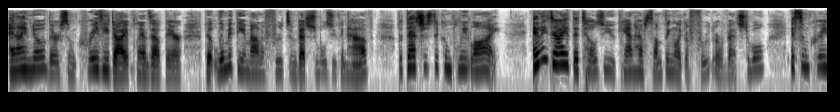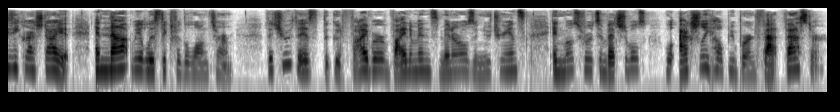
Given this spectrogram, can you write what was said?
And I know there are some crazy diet plans out there that limit the amount of fruits and vegetables you can have, but that's just a complete lie. Any diet that tells you you can't have something like a fruit or a vegetable is some crazy crash diet and not realistic for the long term. The truth is, the good fiber, vitamins, minerals, and nutrients in most fruits and vegetables will actually help you burn fat faster.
